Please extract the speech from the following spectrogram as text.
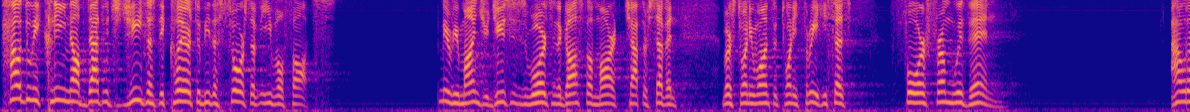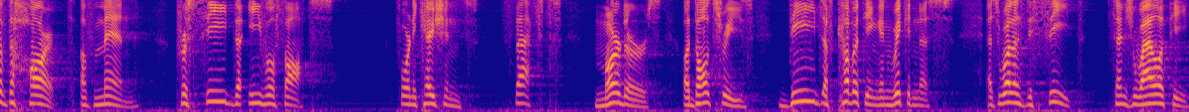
How do we clean up that which Jesus declared to be the source of evil thoughts? Let me remind you Jesus' words in the Gospel of Mark, chapter 7, verse 21 to 23. He says, For from within, out of the heart of men, proceed the evil thoughts, fornications, thefts, murders, adulteries, deeds of coveting and wickedness, as well as deceit, sensuality,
